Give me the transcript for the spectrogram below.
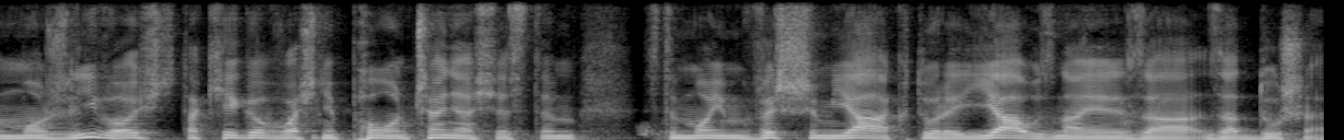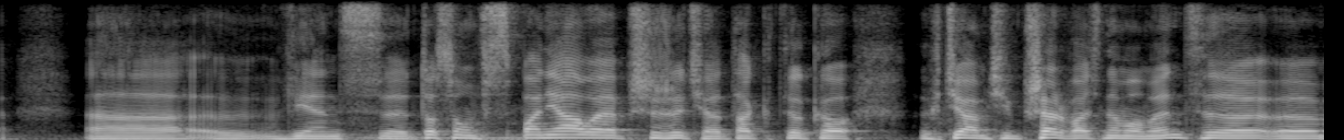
możliwość takiego właśnie połączenia się z tym, z tym moim wyższym ja, który ja uznaję za, za duszę. E, więc to są wspaniałe przeżycia. Tak tylko chciałam ci przerwać na moment, e,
